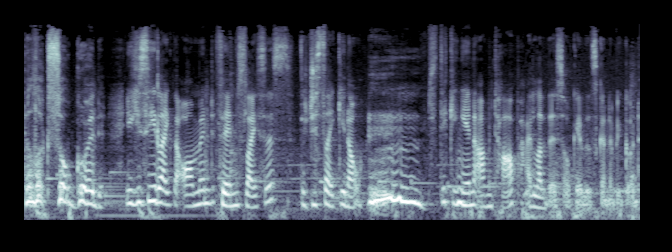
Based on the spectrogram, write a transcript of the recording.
that looks so good. You can see like the almond thin slices. They're just like, you know, mm, sticking in on top. I love this. Okay, this is gonna be good.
